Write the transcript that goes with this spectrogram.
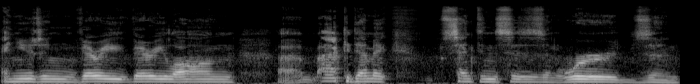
and using very, very long um, academic sentences and words and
